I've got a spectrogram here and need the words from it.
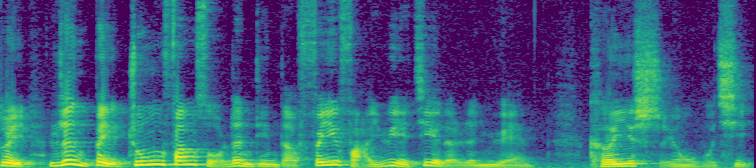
对认被中方所认定的非法越界的人员，可以使用武器，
